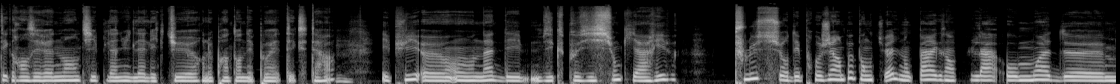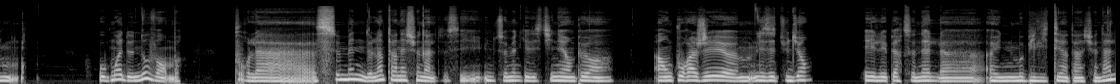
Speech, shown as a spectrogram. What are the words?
des grands événements type la nuit de la lecture, le printemps des poètes, etc. Hmm. Et puis, euh, on a des expositions qui arrivent plus sur des projets un peu ponctuels. Donc, par exemple, là, au mois de, au mois de novembre, pour la semaine de l'international, c'est une semaine qui est destinée un peu à, à encourager les étudiants et les personnels à, une mobilité internationale.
